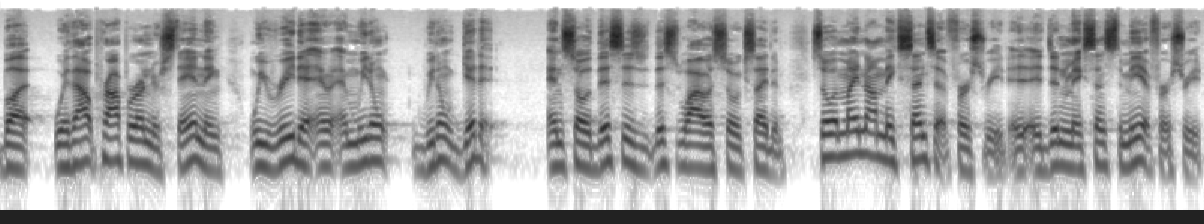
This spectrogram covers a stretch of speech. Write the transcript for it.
But without proper understanding, we read it and, and we don't we don't get it. And so this is this is why I was so excited. So it might not make sense at first read. It, it didn't make sense to me at first read.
